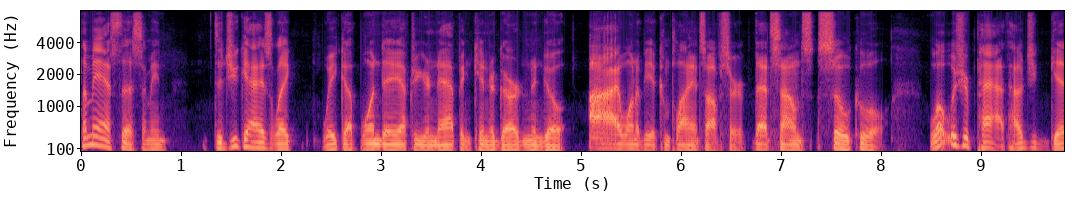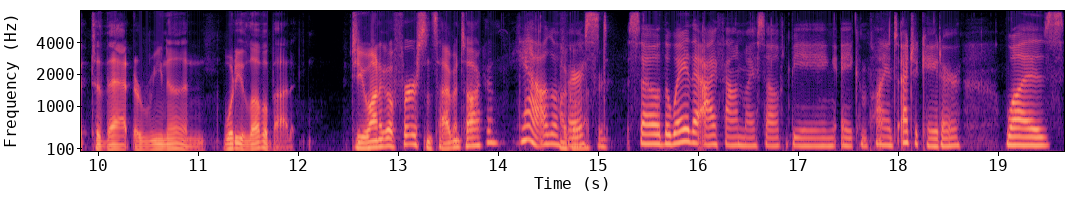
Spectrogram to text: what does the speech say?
Let me ask this. I mean, did you guys like wake up one day after your nap in kindergarten and go, I want to be a compliance officer? That sounds so cool. What was your path? How'd you get to that arena and what do you love about it? Do you want to go first since I've been talking? Yeah, I'll go go first. after. so, the way that I found myself being a compliance educator was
